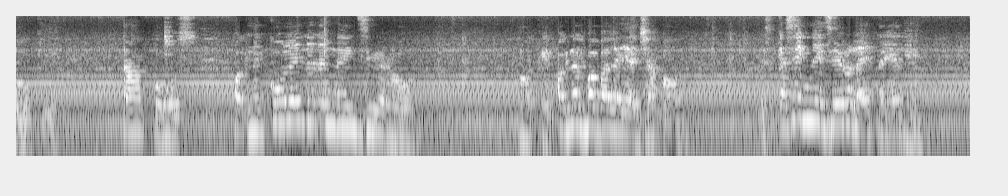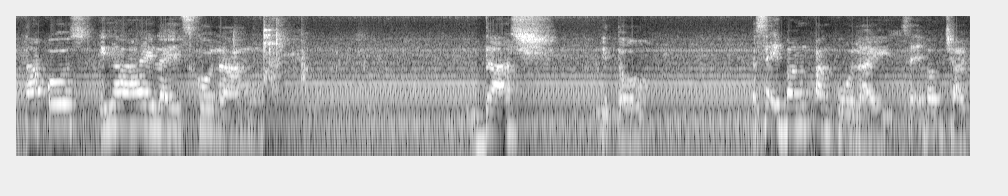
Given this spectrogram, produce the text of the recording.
okay. Tapos pag nagkulay na ng 9-0 okay pag nagbabalayad siya ko kasi yung 9-0 light na yan eh tapos i-highlights ko ng dash ito sa ibang pangkulay, sa ibang chart,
